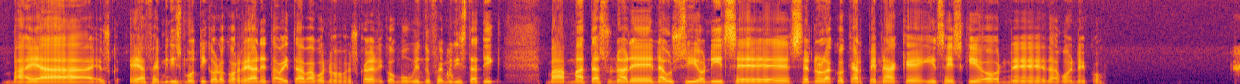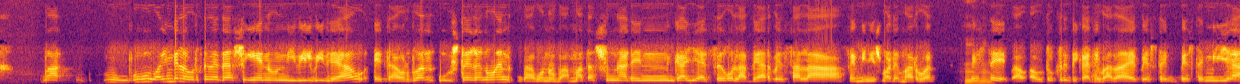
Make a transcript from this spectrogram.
ba, ea, ea feminismotik orokorrean, eta baita, ba, bueno, Euskal Herriko mugimendu feministatik, ba, matasunaren hausi honitz, e, zer nolako ekarpenak egin zaizkion e, dagoeneko? Ba, gu hain dela urte bete hasi genuen ibilbide hau, eta orduan uste genuen, ba, bueno, ba, matasunaren gaia ez egola behar bezala feminismoaren barruan beste autokritikare bada, eh? beste, beste mila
